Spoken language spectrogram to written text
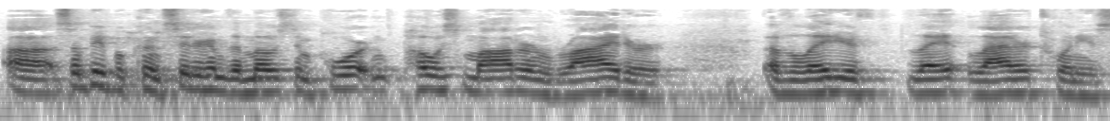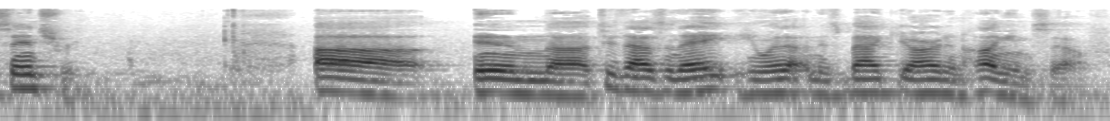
uh, some people consider him the most important postmodern writer of the later, latter 20th century. Uh, in uh, 2008, he went out in his backyard and hung himself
